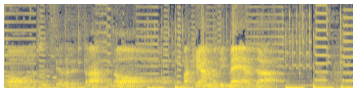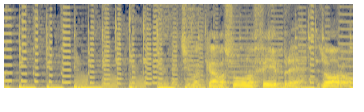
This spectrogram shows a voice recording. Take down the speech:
No, l'agenzia delle entrate, no! Ma che anno di merda! Mancava solo la febbre, tesoro.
